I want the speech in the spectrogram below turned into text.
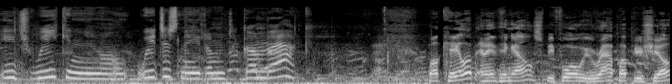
each week, and you know we just need them to come back. Well, Caleb, anything else before we wrap up your show?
